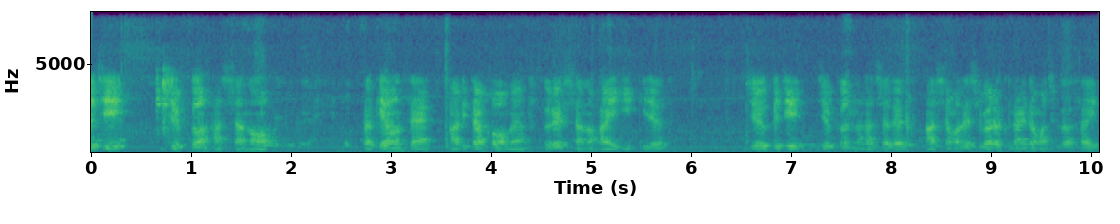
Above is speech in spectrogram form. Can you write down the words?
9時10分発車の武温泉有田方面普通列車の廃行きです。19時10分の発車です。発車までしばらくの間お待ちください。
